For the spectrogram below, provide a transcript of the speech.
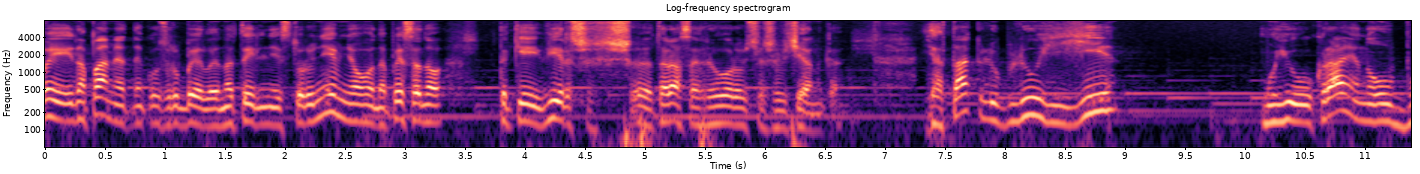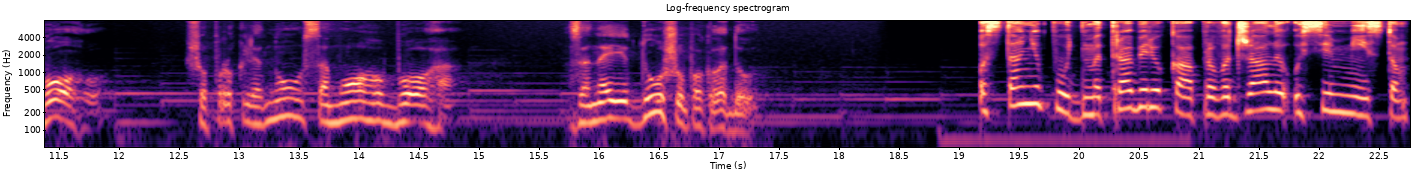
ми і на пам'ятнику зробили на тильній стороні, в нього написано такий вірш Тараса Григоровича Шевченка. Я так люблю її, мою Україну, у Богу, що прокляну самого Бога, за неї душу покладу. Останню путь Дмитра Бірюка проводжали усім містом.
